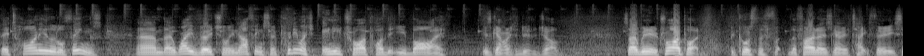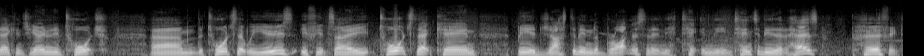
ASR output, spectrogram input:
They're tiny little things. Um, they weigh virtually nothing. So pretty much any tripod that you buy is going to do the job. So we need a tripod because the, the photo is going to take 30 seconds. You only need a torch um, the torch that we use, if it's a torch that can be adjusted in the brightness and in the in the intensity that it has, perfect.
